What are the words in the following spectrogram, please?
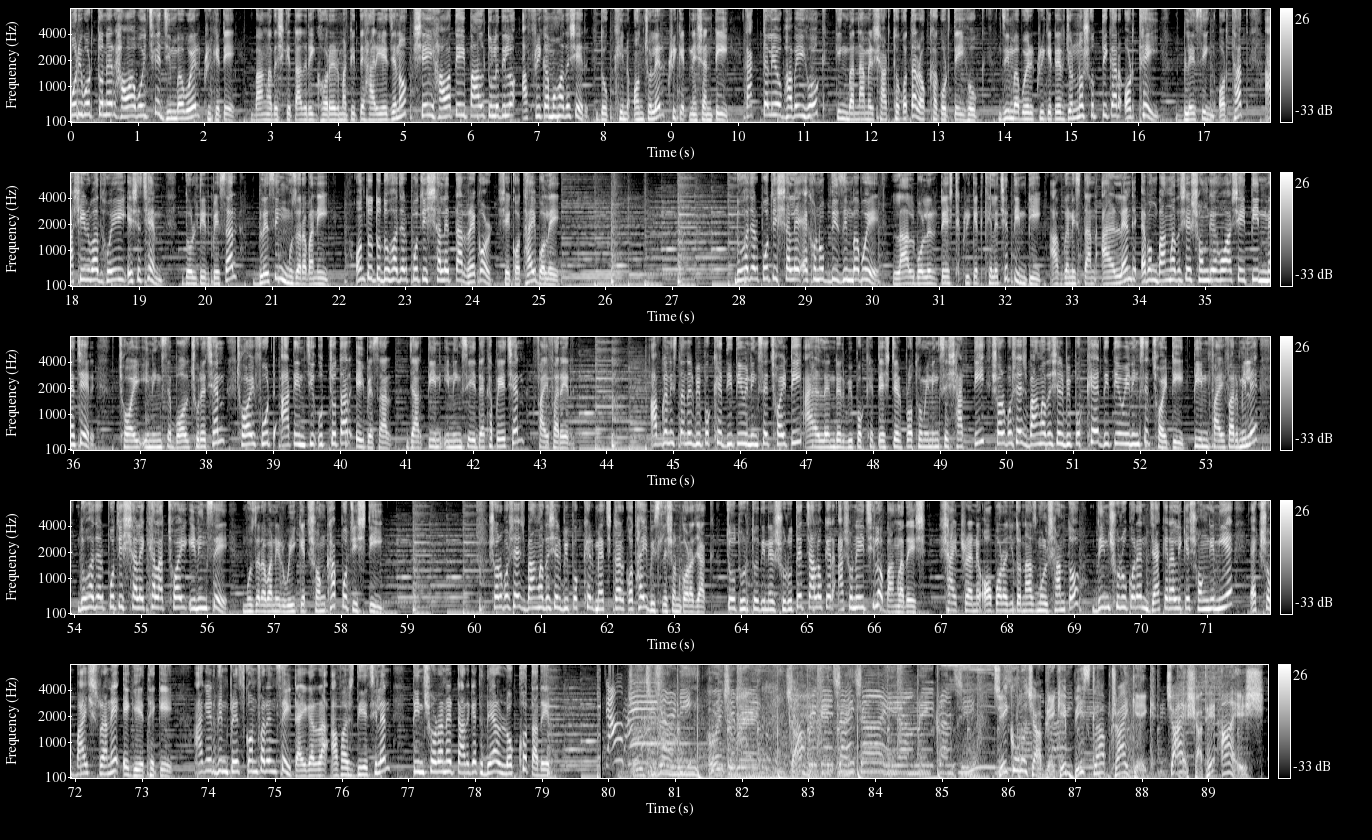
পরিবর্তনের হাওয়া বইছে জিম্বাবুয়ের ক্রিকেটে। বাংলাদেশকে তাদেরই ঘরের মাটিতে হারিয়ে যেন সেই হাওয়াতেই পাল তুলে দিল আফ্রিকা মহাদেশের দক্ষিণ অঞ্চলের ক্রিকেট নেশনটি। কাকতালীয়ভাবেই হোক কিংবা নামের সার্থকতা রক্ষা করতেই হোক, জিম্বাবুয়ের ক্রিকেটের জন্য সত্যিকার অর্থেই ব্লেসিং অর্থাৎ আশীর্বাদ হয়েই এসেছেন দলটির পেসার ব্লেসিং মুজারাবানি। অন্তত দু হাজার পঁচিশ সালে তার রেকর্ড সে কথাই বলে। দু হাজার পঁচিশ সালে এখন অব্দি জিম্বাবুয়ে লাল বলের টেস্ট ক্রিকেট খেলেছে তিনটি। আফগানিস্তান, আয়ারল্যান্ড এবং বাংলাদেশের সঙ্গে হওয়া সেই তিন ম্যাচের ছয় ইনিংসে বল ছুঁড়েছেন ছয় ফুট আট ইঞ্চি উচ্চতার এই পেসার, যার তিন ইনিংসেই দেখা পেয়েছেন ফাইফারের। আফগানিস্তানের বিপক্ষে দ্বিতীয় ইনিংসে ছয়টি, আয়ারল্যান্ডের বিপক্ষে টেস্টের প্রথম ইনিংসে সাতটি, সর্বশেষ বাংলাদেশের বিপক্ষে দ্বিতীয় ইনিংসে ছয়টি। তিন ফাইফার মিলে দু হাজার পঁচিশ সালে খেলা ছয় ইনিংসে মুজারাবানির উইকেট সংখ্যা পঁচিশটি। সর্বশেষ বাংলাদেশের বিপক্ষের ম্যাচটার কথাই বিশ্লেষণ করা যাক। চতুর্থ দিনের শুরুতে চালকের আসনেই ছিল বাংলাদেশ। ষাট রানে অপরাজিত নাজমুল শান্ত দিন শুরু করেন জাকের আলীকে সঙ্গে নিয়ে একশো বাইশ রানে এগিয়ে থেকে। আগের দিন প্রেস কনফারেন্সেই টাইগাররা আভাস দিয়েছিলেন তিনশো রানের টার্গেট দেওয়ার লক্ষ্য তাদের। যে কোনো চা ব্রেকে বিস ক্লাব ড্রাই কেক চায়ের সাথে আয়েশ।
